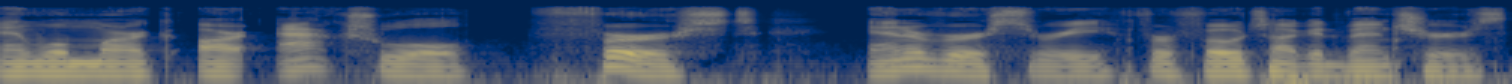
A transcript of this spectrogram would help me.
and will mark our actual first anniversary for Photog Adventures.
